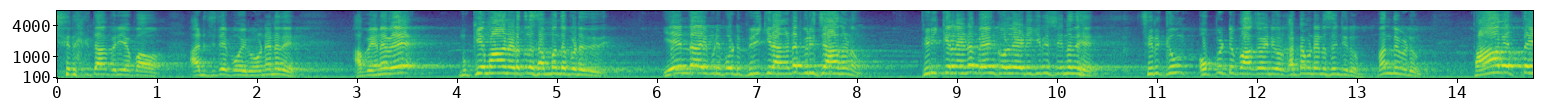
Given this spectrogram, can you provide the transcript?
சிறுக்கு தான் பெரிய பாவம். அடிச்சுட்டே போயிடுவோம். என்னது? அப்ப எனவே முக்கியமான இடத்துல சம்பந்தப்படுது ஏண்டா இப்படி போட்டு பிரிக்கிறாங்கன்னா பிரிச்சு ஆகணும் பிரிக்கலைன்னா பேங்க் கொள்ளை அடிக்கிறது என்னது? சிறுக்கும் ஒப்பிட்டு பார்க்க வேண்டிய ஒரு கட்டம் என்ன செஞ்சிடும்? வந்து விடும் பாவத்தை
